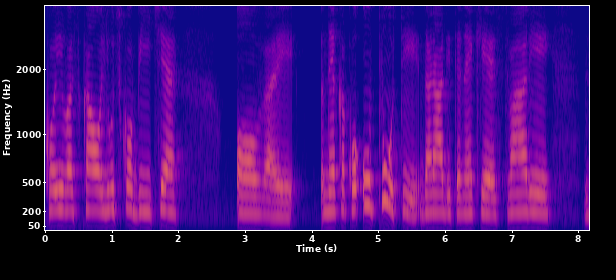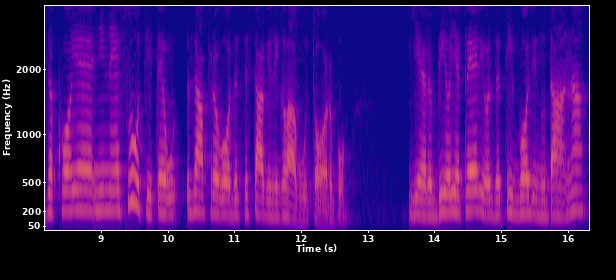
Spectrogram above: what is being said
koji vas kao ljudsko biće ovaj, nekako uputi da radite neke stvari za koje ni ne slutite zapravo da ste stavili glavu u torbu. Jer bio je period za tih godinu dana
